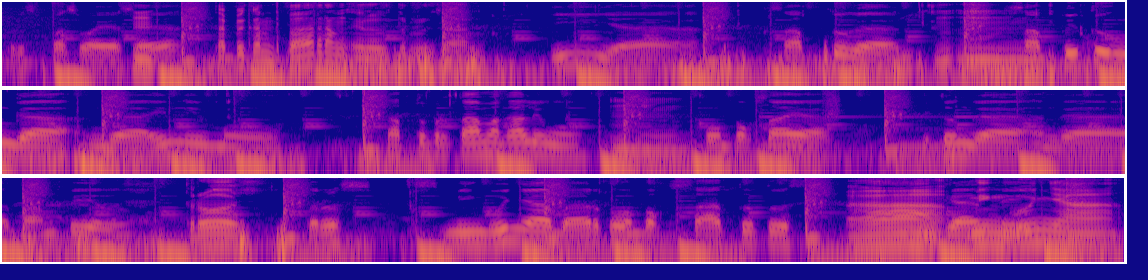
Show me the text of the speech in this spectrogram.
Terus pas waya saya tapi kan bareng el terusan iya Sabtu kan. Heeh Sabtu itu enggak enggak ini mau Sabtu pertama kali mau heeh kelompok saya. Itu enggak enggak tampil. Terus? Terus minggunya baru kelompok satu tuh. Ah Diganti. minggunya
